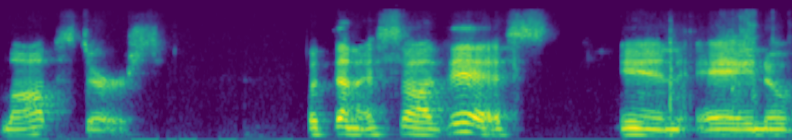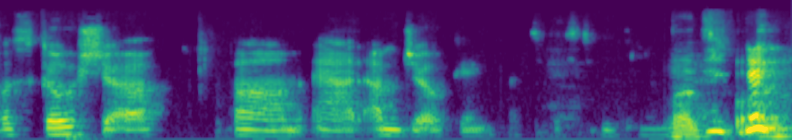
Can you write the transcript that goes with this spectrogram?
lobsters. But then I saw this in a Nova Scotia um, ad. I'm joking. That's funny.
